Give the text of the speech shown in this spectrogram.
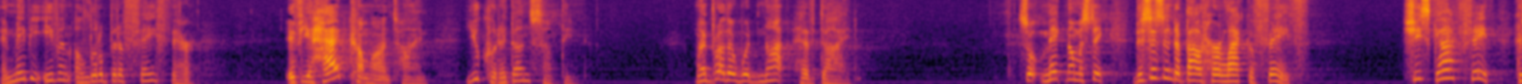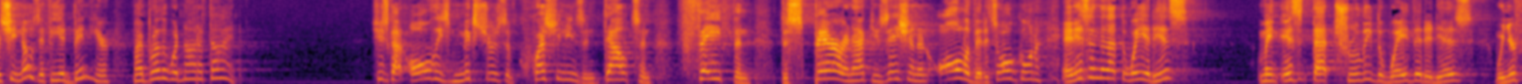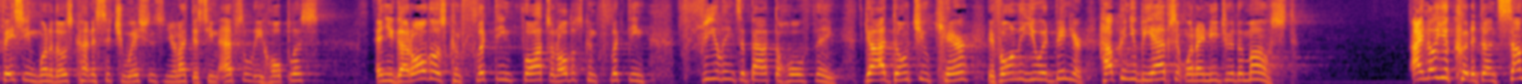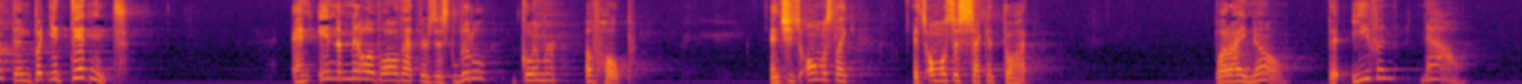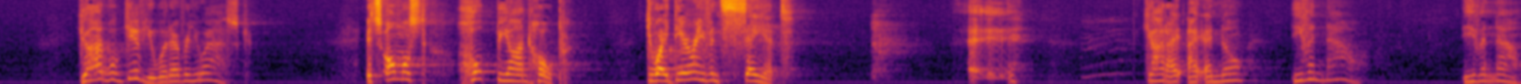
And maybe even a little bit of faith there. If you had come on time, you could have done something. My brother would not have died. So make no mistake, this isn't about her lack of faith. She's got faith because she knows if he had been here, my brother would not have died. She's got all these mixtures of questionings and doubts and faith and despair and accusation and all of it. It's all going on. And isn't that the way it is? I mean, isn't that truly the way that it is? When you're facing one of those kind of situations in your life that seem absolutely hopeless, and you got all those conflicting thoughts and all those conflicting feelings about the whole thing. God, don't you care? If only you had been here. How can you be absent when I need you the most? I know you could have done something, but you didn't. And in the middle of all that, there's this little glimmer of hope. And she's almost like, it's almost a second thought. But I know that even now, God will give you whatever you ask. It's almost hope beyond hope. Do I dare even say it? Eh, God, I, I, know even now, even now.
